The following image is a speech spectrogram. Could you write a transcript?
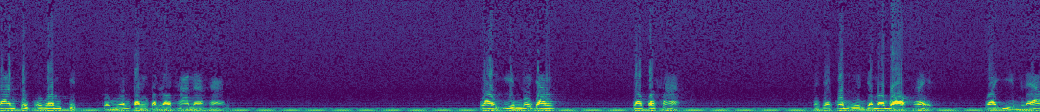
การฝึกอบรมจิตก็เหมือนกันกับเราทานอาหาร เราอิ่มหรือยัง เราก็ทราบไม่ใช่คนอื่นจะมาบอกให้ ว่าอิ่มแล้ว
